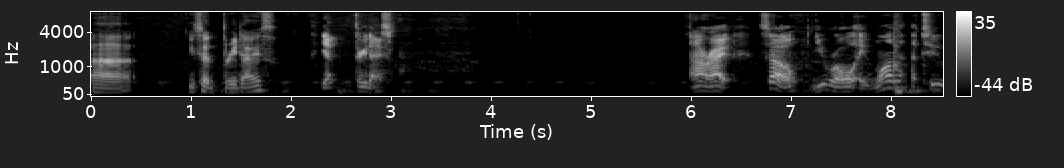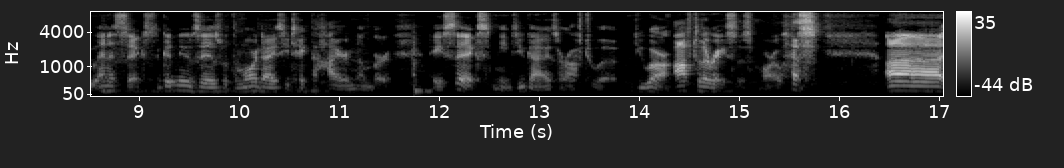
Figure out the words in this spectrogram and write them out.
Uh, you said three dice. Yep, three dice. All right, so you roll a one, a two, and a six. The good news is, with the more dice you take, the higher number. A six means you guys are off to a you are off to the races, more or less. Uh,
